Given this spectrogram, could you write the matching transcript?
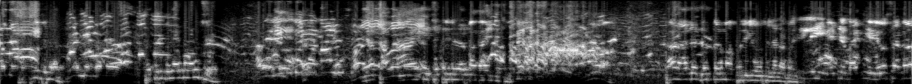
છત્રી બજાર. છત્રી બજારમાં આવું છે હા, છત્રી બજારમાં કાંઈ નથી. પણ આજે જસદણમાં ફરી ગયો છે લાલાભાઈ વ્યવસ્થા કરો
